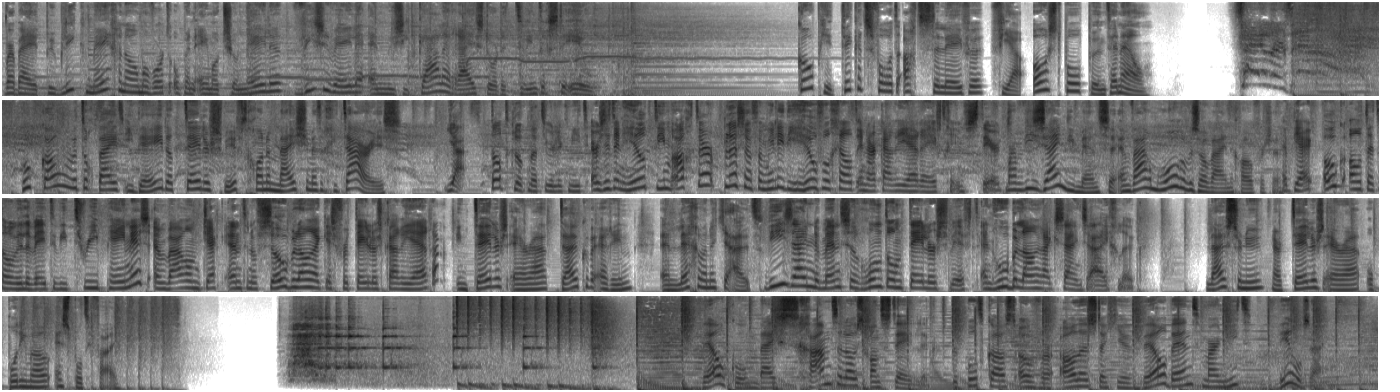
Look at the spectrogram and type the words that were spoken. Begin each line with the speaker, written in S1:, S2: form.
S1: Waarbij het publiek meegenomen wordt op een emotionele, visuele en muzikale reis door de 20ste eeuw. Koop je tickets voor het achtste leven via oostpol.nl.
S2: Hoe komen we toch bij het idee dat Taylor Swift gewoon een meisje met een gitaar is?
S3: Ja, dat klopt natuurlijk niet. Er zit een heel team achter, plus een familie die heel veel geld in haar carrière heeft geïnvesteerd.
S2: Maar wie zijn die mensen en waarom horen we zo weinig over ze?
S3: Heb jij ook altijd al willen weten wie Tree Payne is en waarom Jack Antonoff zo belangrijk is voor Taylor's carrière?
S2: In Taylor's era duiken we erin en leggen we het je uit.
S3: Wie zijn de mensen rondom Taylor Swift en hoe belangrijk zijn ze eigenlijk?
S2: Luister nu naar Taylor's era op Podimo en Spotify. Welkom bij Schaamteloos Randstedelijk, de podcast over alles dat je wel bent, maar niet wil zijn.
